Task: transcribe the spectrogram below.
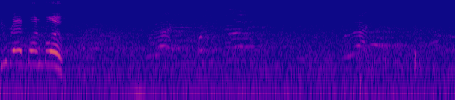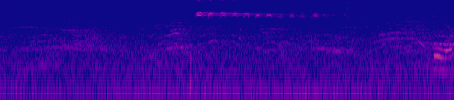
Two red, one blue. Four.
